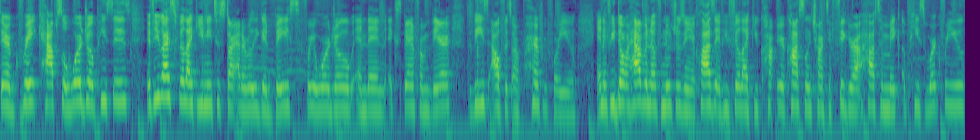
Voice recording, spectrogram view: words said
They're great capsule wardrobe pieces. If you guys feel like you need to start at a really good base for your wardrobe and then expand from there, these outfits are perfect for you. And if you don't have enough neutrals in your closet, if you feel like you you're constantly trying to figure out how to make a piece work for you,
